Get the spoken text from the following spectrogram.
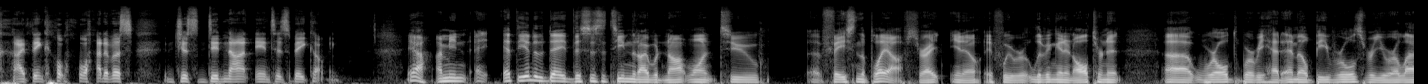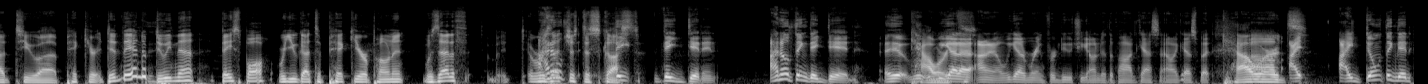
I think a lot of us just did not anticipate coming. Yeah, I mean, at the end of the day, this is a team that I would not want to uh, face in the playoffs, right? You know, if we were living in an alternate uh, world where we had MLB rules where you were allowed to uh, pick your. Did they end up doing that baseball where you got to pick your opponent? Was that a th- or was that just discussed? They, they didn't. I don't think they did. Cowards. We, gotta. I don't know. We gotta bring Verducci onto the podcast now, I guess. But cowards. Um, I I don't think that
